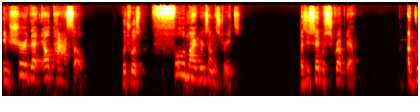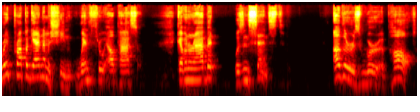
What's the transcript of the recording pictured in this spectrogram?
ensured that El Paso, which was full of migrants on the streets, as you said, was scrubbed out. A great propaganda machine went through El Paso. Governor Abbott was incensed. Others were appalled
